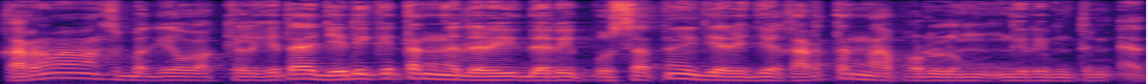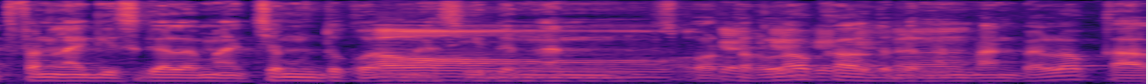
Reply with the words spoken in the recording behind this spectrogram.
Karena memang sebagai wakil kita, jadi kita nggak dari dari pusatnya dari Jakarta nggak perlu ngirim tim advance lagi segala macam untuk koordinasi Oh, dengan supporter oke, lokal oke. atau dengan panpel lokal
